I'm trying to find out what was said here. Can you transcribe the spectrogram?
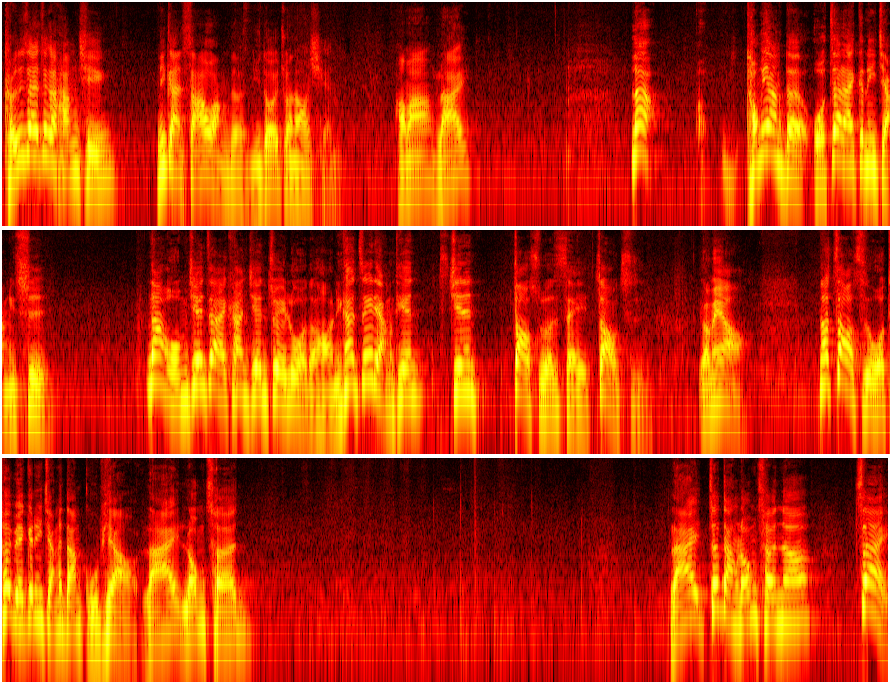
可是，在这个行情，你敢撒网的，你都会赚到钱，好吗？来，那同样的，我再来跟你讲一次。那我们今天再来看今天最弱的哈，你看这两天今天倒数的是谁？造纸有没有？那造纸，我特别跟你讲一档股票，来龙城，来这档龙城呢，在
